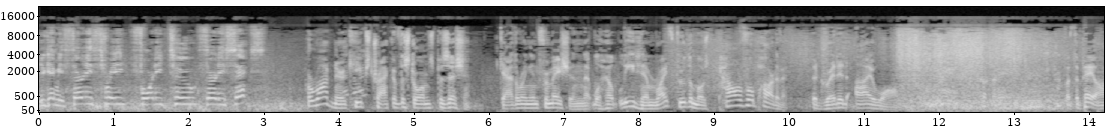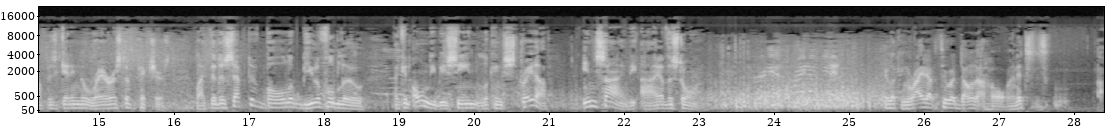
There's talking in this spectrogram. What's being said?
You gave me 33, 42, 36? Horodner keeps track of the storm's position, gathering information that will help lead him right through the most powerful part of it, the dreaded eye wall. But the payoff is getting the rarest of pictures, like the deceptive bowl of beautiful blue that can only be seen looking straight up inside the eye of the storm. You're looking right up through a donut hole, and it's a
